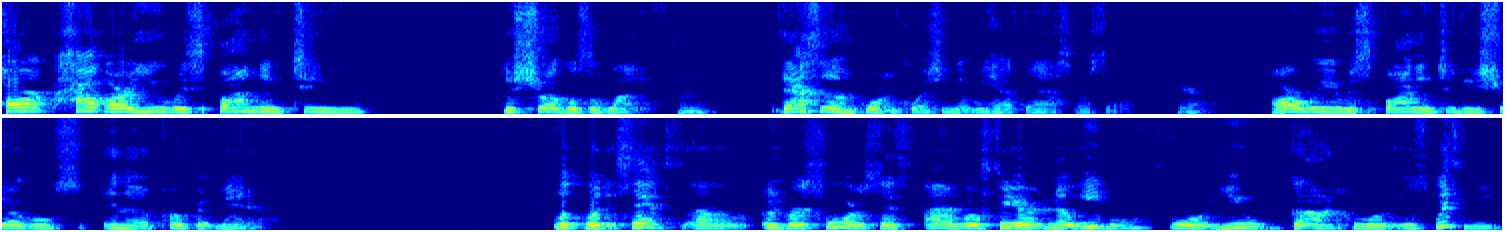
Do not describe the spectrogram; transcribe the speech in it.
How, how are you responding to the struggles of life? Hmm. That's an important question that we have to ask ourselves. Yeah. Are we responding to these struggles in an appropriate manner? Look what it says uh, in verse 4 it says, I will fear no evil, for you, God, who is with me,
